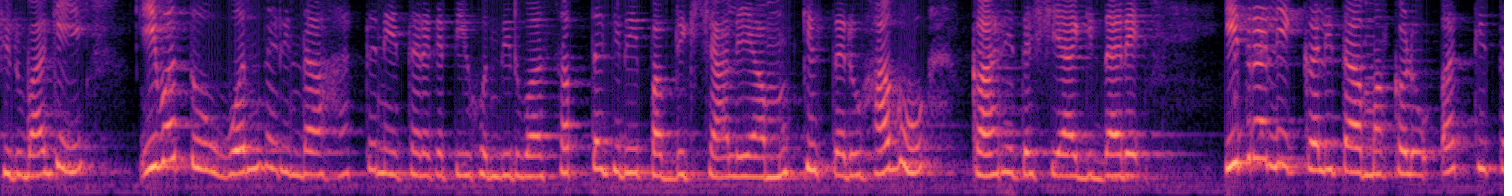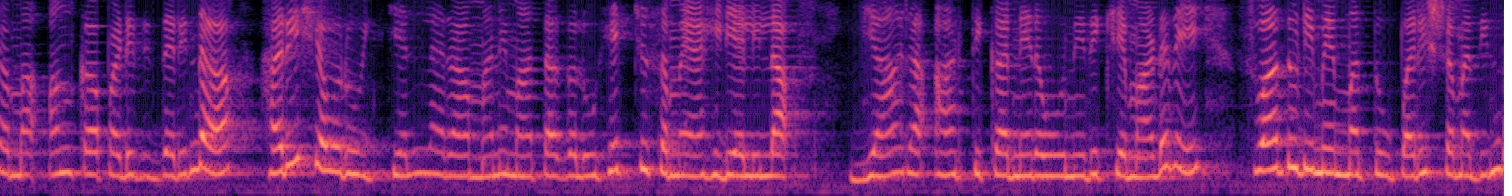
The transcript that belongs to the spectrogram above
ಶುರುವಾಗಿ ಇವತ್ತು ಒಂದರಿಂದ ಹತ್ತನೇ ತರಗತಿ ಹೊಂದಿರುವ ಸಪ್ತಗಿರಿ ಪಬ್ಲಿಕ್ ಶಾಲೆಯ ಮುಖ್ಯಸ್ಥರು ಹಾಗೂ ಕಾರ್ಯದರ್ಶಿಯಾಗಿದ್ದಾರೆ. ಇದರಲ್ಲಿ ಕಲಿತ ಮಕ್ಕಳು ಅತ್ಯುತ್ತಮ ಅಂಕ ಪಡೆದಿದ್ದರಿಂದ ಹರೀಶ್ ಅವರು ಎಲ್ಲರ ಮನೆ ಮಾತಾಗಲು ಹೆಚ್ಚು ಸಮಯ ಹಿಡಿಯಲಿಲ್ಲ. ಯಾರ ಆರ್ಥಿಕ ನೆರವು ನಿರೀಕ್ಷೆ ಮಾಡದೆ ಸ್ವದುಡಿಮೆ ಮತ್ತು ಪರಿಶ್ರಮದಿಂದ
